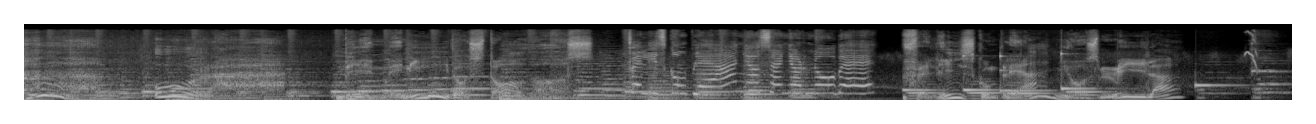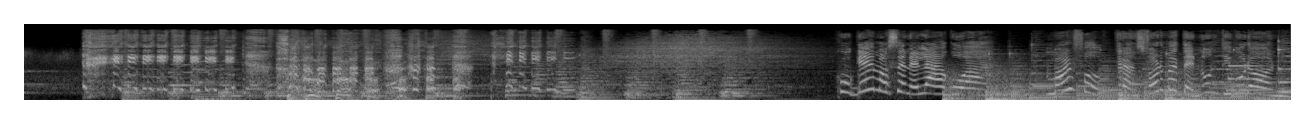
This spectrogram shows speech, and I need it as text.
¡Ah! ¡Hurra! Bienvenidos todos. ¡Feliz cumpleaños, señor Nube! ¡Feliz cumpleaños, Mila! ¡Juguemos en el agua! Morphle, transfórmate en un. ¡Tiburón!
